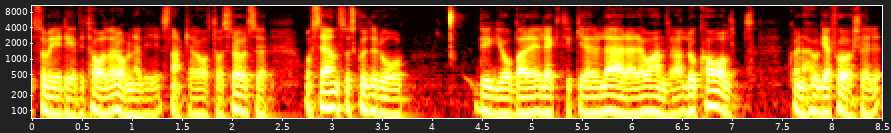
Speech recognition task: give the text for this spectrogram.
som är det vi talar om när vi snackar avtalsrörelse. Och sen så skulle då byggjobbare, elektriker, lärare och andra lokalt kunna hugga för sig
